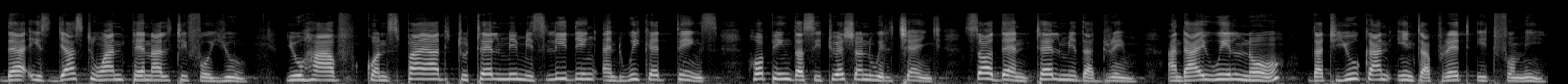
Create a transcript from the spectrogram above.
there is just one penalty for you. You have conspired to tell me misleading and wicked things, hoping the situation will change. So then, tell me the dream, and I will know that you can interpret it for me.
